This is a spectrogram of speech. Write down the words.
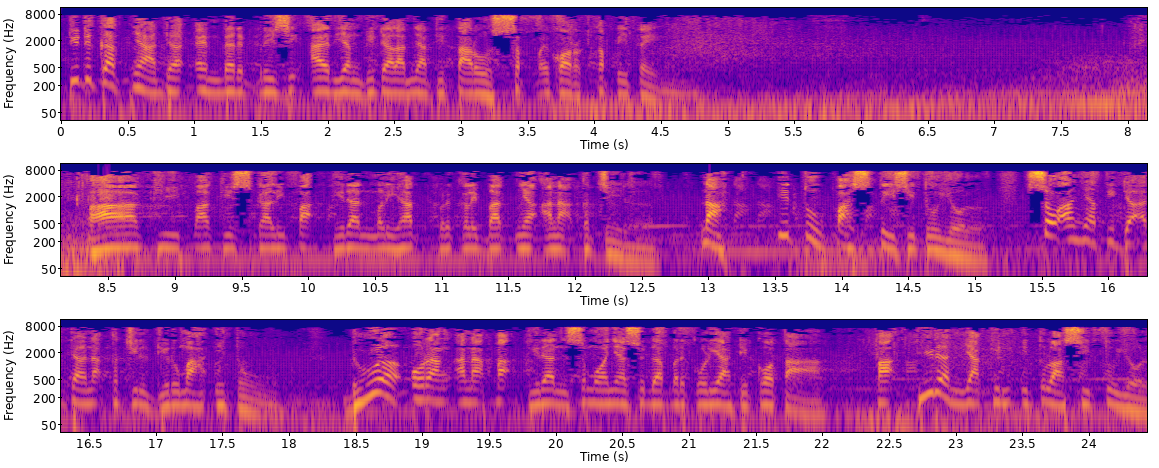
Di dekatnya ada ember berisi air yang di dalamnya ditaruh seekor kepiting. Pagi-pagi sekali Pak Diran melihat berkelibatnya anak kecil. Nah, itu pasti si tuyul. Soalnya tidak ada anak kecil di rumah itu. Dua orang anak Pak Diran semuanya sudah berkuliah di kota. Pak Diran yakin itulah si tuyul.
